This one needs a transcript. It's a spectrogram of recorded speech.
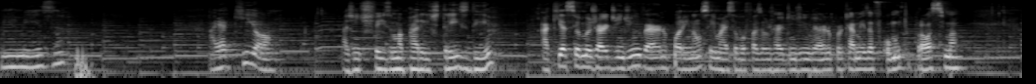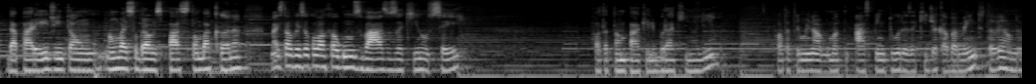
Minha mesa. Aí aqui, ó, a gente fez uma parede 3D. Aqui ia ser o meu jardim de inverno, porém não sei mais se eu vou fazer um jardim de inverno, porque a mesa ficou muito próxima da parede, então não vai sobrar um espaço tão bacana. Mas talvez eu coloque alguns vasos aqui, não sei. Falta tampar aquele buraquinho ali. Falta terminar algumas as pinturas aqui de acabamento, tá vendo?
